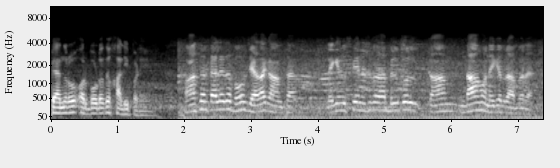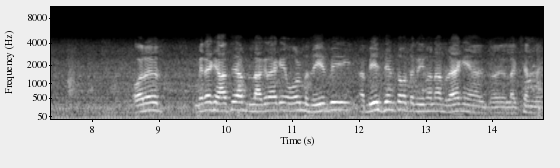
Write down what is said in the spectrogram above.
बैनरों और बोर्डों से खाली पड़े हैं। पाँच साल पहले तो बहुत ज़्यादा काम था, लेकिन उसके नस्बत बिल्कुल काम ना होने के बराबर है। और मेरे ख्याल से अब लग रहा है कि और मज़ीद भी बीस दिन तो तकरीबन अब रह गए हैं इलेक्शन में।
